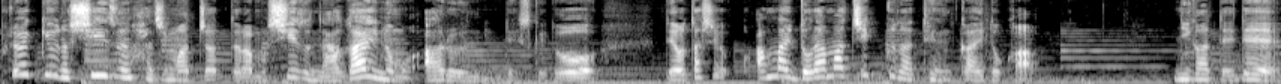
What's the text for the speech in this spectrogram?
プロ野球のシーズン始まっちゃったらもうシーズン長いのもあるんですけどで私あんまりドラマチックな展開とか苦手で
